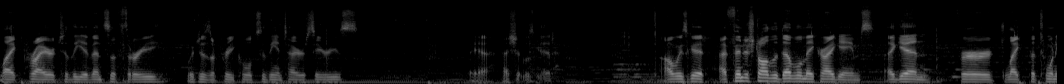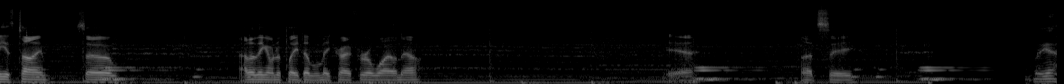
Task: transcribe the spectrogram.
like, prior to the events of 3, which is a prequel to the entire series. But yeah, that shit was good. Always good. I finished all the Devil May Cry games, again, for, like, the 20th time, so... I don't think I'm gonna play Devil May Cry for a while now. Yeah. Let's see. But yeah,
